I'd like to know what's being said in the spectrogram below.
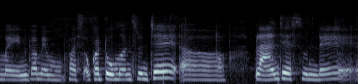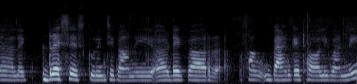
మెయిన్గా మేము ఫస్ట్ ఒక టూ మంత్స్ నుంచే ప్లాన్ చేస్తుండే లైక్ డ్రెస్సెస్ గురించి కానీ డెకార్ ఫంక్ బ్యాంకెట్ హాల్ ఇవన్నీ.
